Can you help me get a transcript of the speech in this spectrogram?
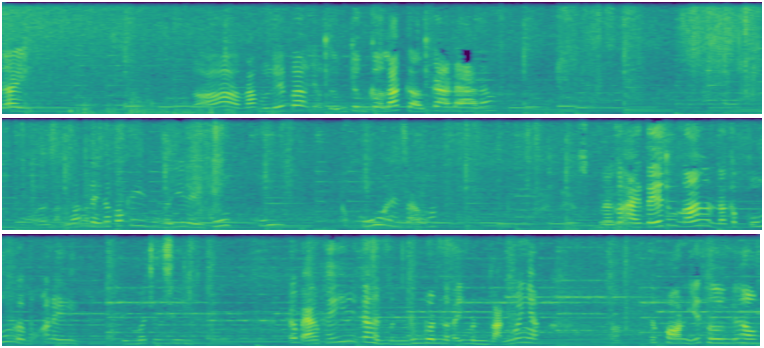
Đây. Đó mắt nếp á do tượng trưng cơ lá cờ Canada đó. Rồi, lạnh quá. Ở đây nó có cái gì này cú cú cấp cứu hay sao á? Té này có ai té xuống đó là cấp cứu rồi bỏ đây emergency. Các bạn thấy cái hình mình rung rinh là tại vì mình lạnh quá nha cái phone dễ thương phải không?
